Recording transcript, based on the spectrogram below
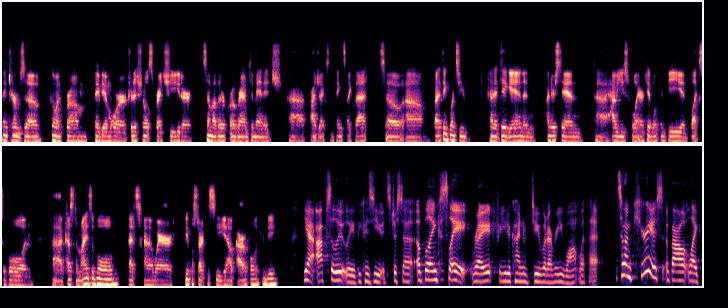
in terms of going from maybe a more traditional spreadsheet or some other program to manage uh, projects and things like that. So, um, but I think once you kind of dig in and understand uh, how useful Airtable can be and flexible and uh, customizable, that's kind of where people start to see how powerful it can be. Yeah, absolutely. Because you it's just a, a blank slate, right? For you to kind of do whatever you want with it. So I'm curious about like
